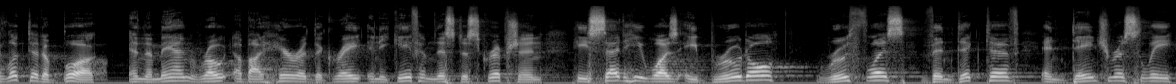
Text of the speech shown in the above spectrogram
looked at a book, and the man wrote about Herod the Great, and he gave him this description. He said he was a brutal, ruthless, vindictive, and dangerously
